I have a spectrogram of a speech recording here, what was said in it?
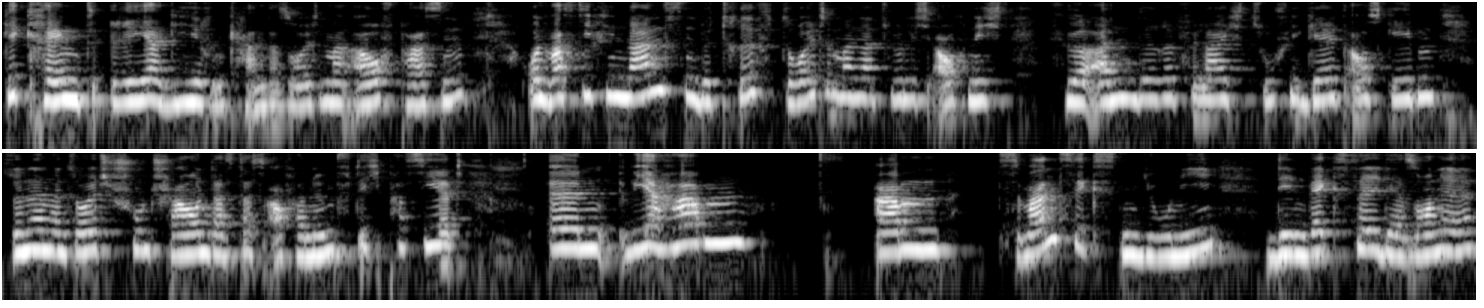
gekränkt reagieren kann. Da sollte man aufpassen. Und was die Finanzen betrifft, sollte man natürlich auch nicht für andere vielleicht zu viel Geld ausgeben, sondern man sollte schon schauen, dass das auch vernünftig passiert. Ähm, wir haben am 20. Juni den Wechsel der Sonne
